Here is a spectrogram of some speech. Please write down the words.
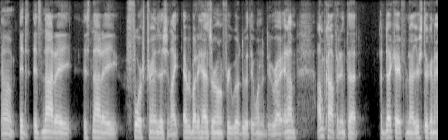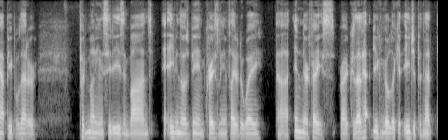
um, it's it's not a it's not a forced transition. Like everybody has their own free will to do what they want to do, right? And I'm I'm confident that a decade from now, you're still going to have people that are putting money in CDs and bonds, even though it's being crazily inflated away uh, in their face, right? Because that ha- you can go look at Egypt, and that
